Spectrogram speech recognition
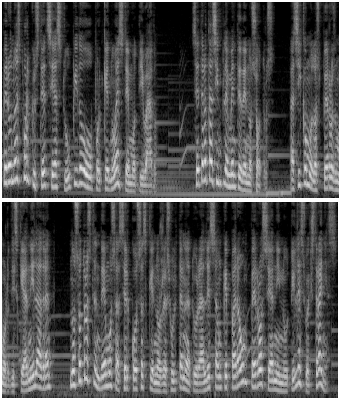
Pero no es porque usted sea estúpido o porque no esté motivado. Se trata simplemente de nosotros. Así como los perros mordisquean y ladran, nosotros tendemos a hacer cosas que nos resultan naturales aunque para un perro sean inútiles o extrañas.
